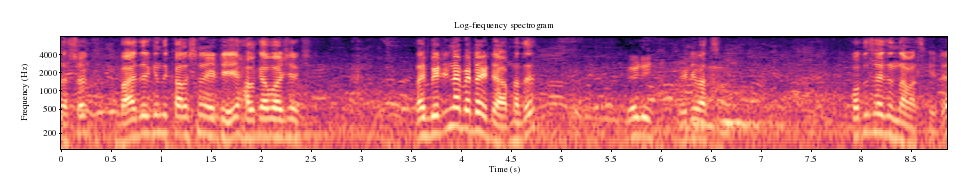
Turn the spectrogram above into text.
দর্শক ভাইদের কিন্তু কালেকশন এটি হালকা বয়সের। ভাই বেটি না বেটা এটা আপনাদের? বেটি। বাচ্চা। কত চাইছেন দাম আজকে এটা?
